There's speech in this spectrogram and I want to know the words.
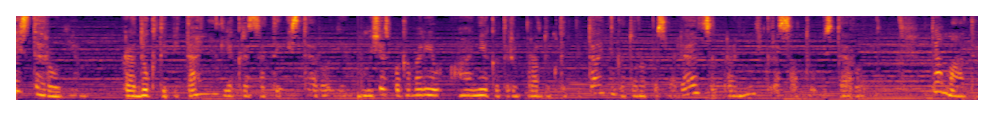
и здоровье. Продукты питания для красоты и здоровья. Мы сейчас поговорим о некоторых продуктах питания, которые позволяют сохранить красоту и здоровье. Томаты.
